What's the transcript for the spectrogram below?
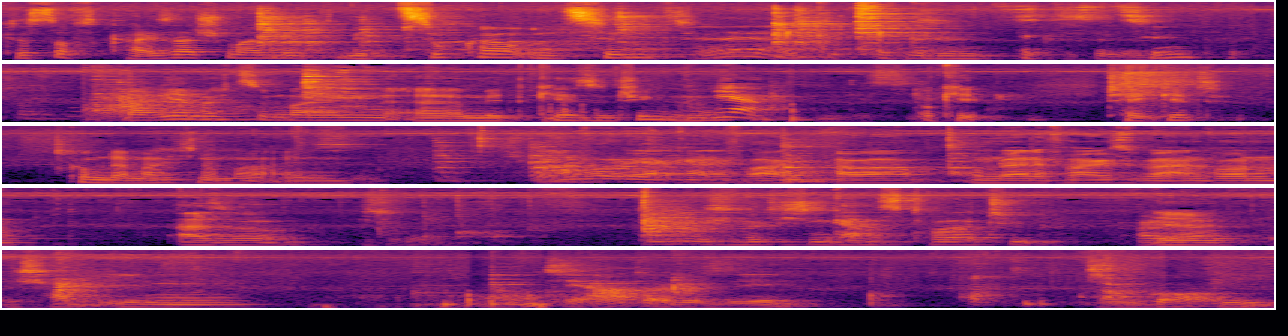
Christophs Kaiserschmarrn mit, mit Zucker und Zimt. Exzellent. Maria, möchtest du meinen äh, mit Käse und Schinken? haben? Ja. Okay, take it. Komm, dann mache ich nochmal einen. Ich beantworte ja keine Fragen, aber um deine Frage zu beantworten, also Billy ist wirklich ein ganz toller Typ. Also, Ja. Ich habe ihn im Theater gesehen, am Gorki,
